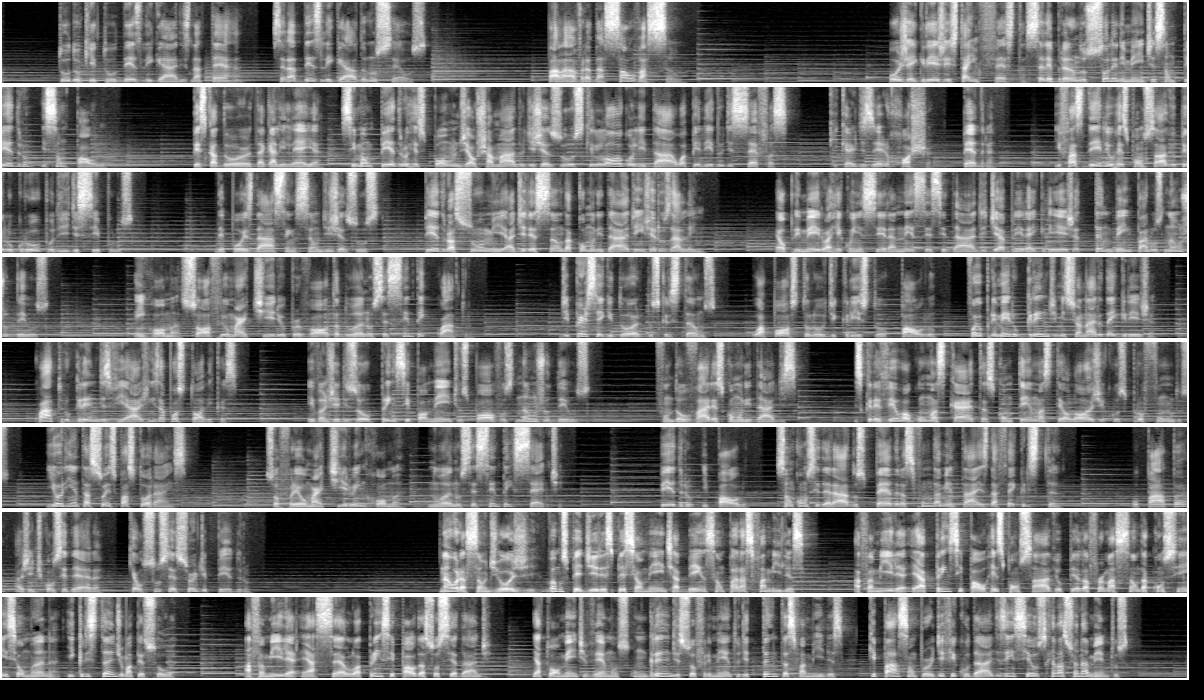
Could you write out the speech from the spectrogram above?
tudo o que tu desligares na terra será desligado nos céus. Palavra da Salvação. Hoje a igreja está em festa, celebrando solenemente São Pedro e São Paulo. Pescador da Galileia, Simão Pedro responde ao chamado de Jesus que logo lhe dá o apelido de Cefas, que quer dizer rocha, pedra e faz dele o responsável pelo grupo de discípulos. Depois da ascensão de Jesus, Pedro assume a direção da comunidade em Jerusalém. É o primeiro a reconhecer a necessidade de abrir a igreja também para os não-judeus. Em Roma, sofre o martírio por volta do ano 64. De perseguidor dos cristãos, o apóstolo de Cristo, Paulo, foi o primeiro grande missionário da Igreja. Quatro grandes viagens apostólicas. Evangelizou principalmente os povos não-judeus. Fundou várias comunidades. Escreveu algumas cartas com temas teológicos profundos e orientações pastorais. Sofreu martírio em Roma, no ano 67. Pedro e Paulo são considerados pedras fundamentais da fé cristã. O Papa, a gente considera que é o sucessor de Pedro. Na oração de hoje, vamos pedir especialmente a bênção para as famílias. A família é a principal responsável pela formação da consciência humana e cristã de uma pessoa. A família é a célula principal da sociedade e atualmente vemos um grande sofrimento de tantas famílias que passam por dificuldades em seus relacionamentos.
